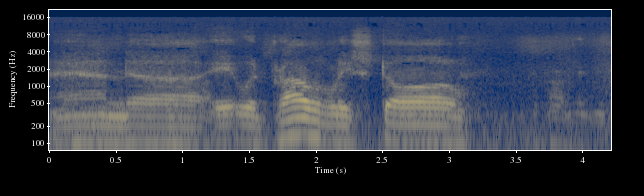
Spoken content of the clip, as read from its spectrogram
And uh, it would probably stall, Department, you know.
